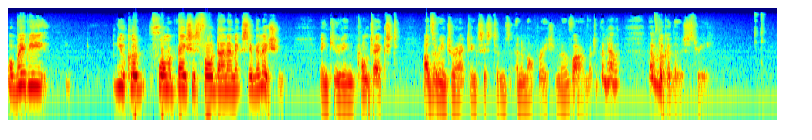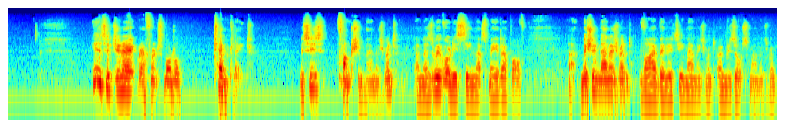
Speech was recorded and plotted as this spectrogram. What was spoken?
or maybe you could form a basis for dynamic simulation, including context, other interacting systems, and an operational environment. We'll have, have a look at those three. Here's a generic reference model template. This is function management, and as we've already seen, that's made up of uh, mission management, viability management, and resource management.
